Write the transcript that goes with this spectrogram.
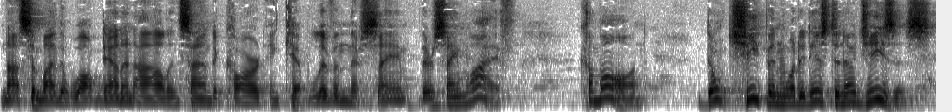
Not somebody that walked down an aisle and signed a card and kept living their same, their same life. Come on. Don't cheapen what it is to know Jesus.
